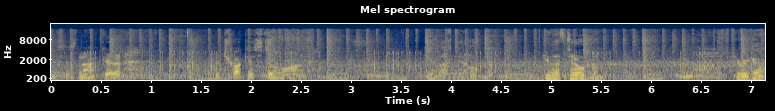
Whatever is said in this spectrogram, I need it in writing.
This is not good. The truck is still on. He left it open. He left it open. Here we go.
